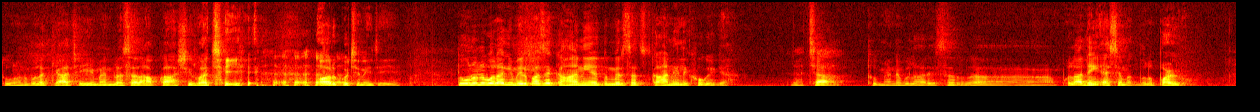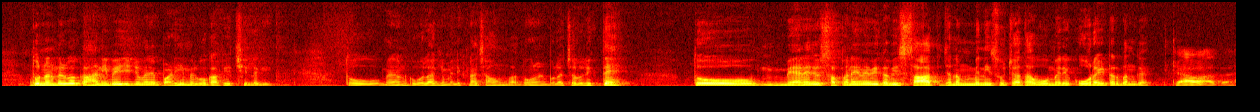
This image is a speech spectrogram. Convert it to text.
तो उन्होंने बोला क्या चाहिए? मैंने बोला सर आपका आशीर्वाद चाहिए और कुछ नहीं चाहिए. तो उन्होंने बोला कि मेरे पास एक कहानी है तो मेरे साथ कहानी लिखोगे क्या? अच्छा। तो मैंने बोला अरे सर बोला नहीं ऐसे मत बोलो पढ़ लो। तो उन्होंने मेरे को कहानी भेजी जो मैंने पढ़ी मेरे को काफ़ी अच्छी लगी। तो मैंने उनको बोला कि मैं लिखना चाहूँगा तो उन्होंने बोला चलो लिखते हैं। तो मैंने जो सपने में भी कभी सात जन्म में नहीं सोचा था वो मेरे को राइटर बन गए। क्या बात है।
